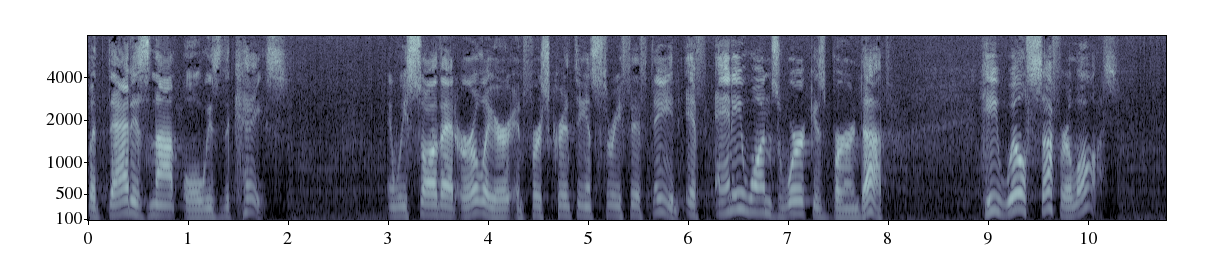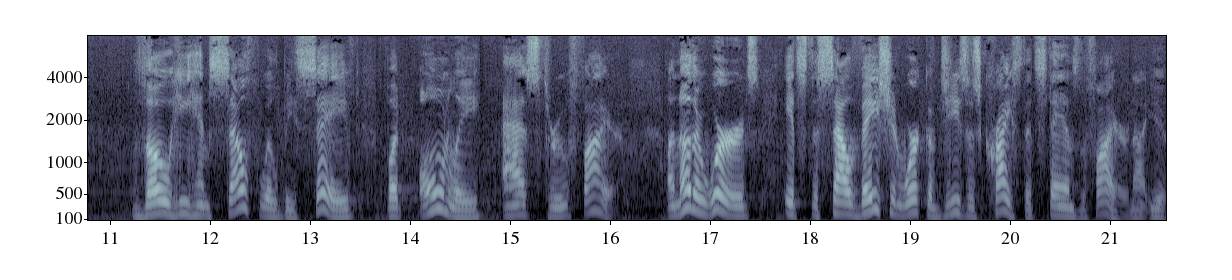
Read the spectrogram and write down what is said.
But that is not always the case. And we saw that earlier in 1 Corinthians 3:15. If anyone's work is burned up, he will suffer loss, though he himself will be saved, but only as through fire. In other words, it's the salvation work of Jesus Christ that stands the fire, not you.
